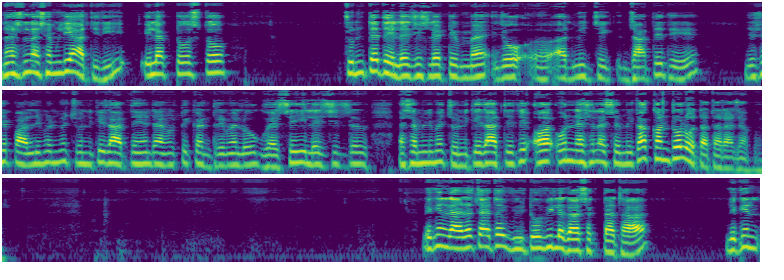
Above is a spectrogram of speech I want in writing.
नेशनल असेंबली आती थी इलेक्टोस तो चुनते थे लेजिस्लेटिव में जो आदमी जाते थे। जैसे पार्लियामेंट में चुन के जाते हैं डेमोक्रेटिक कंट्री में लोग वैसे ही लेजिस्लेटिव असेंबली में चुन के जाते थे और उन नेशनल असेंबली का कंट्रोल होता था राजा पर। लेकिन राजा चाहे तो वीटो भी लगा सकता था। लेकिन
